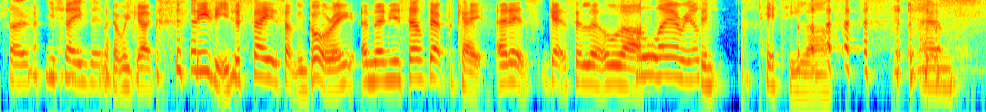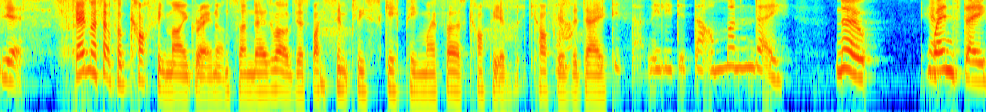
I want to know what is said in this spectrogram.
so you saved it. There we go. It's easy. You just say something boring and then you self deprecate and it gets a little laugh. hilarious. Sim- pity laugh. um, Yes. gave myself a coffee migraine on Sunday as well, just by simply skipping my first copy of the coffee of the That- I day. did that. Nearly did that on Monday. No, Wednesday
